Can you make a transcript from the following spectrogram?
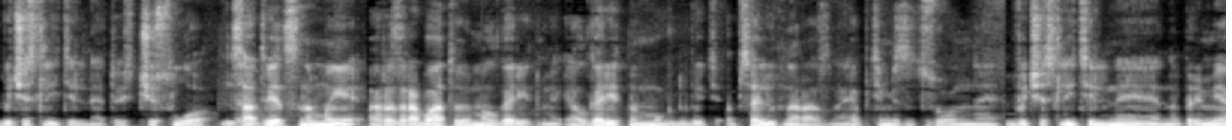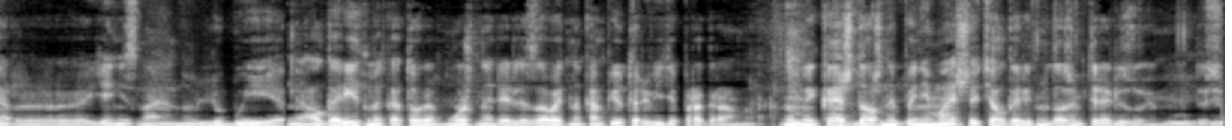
вычислительное, то есть число. Да. Соответственно, мы разрабатываем алгоритмы. И алгоритмы могут быть абсолютно разные. Оптимизационные, вычислительные, например, э, я не знаю, ну, любые алгоритмы, которые можно реализовать на компьютере в виде программы. Ну, мы, конечно, должны понимать, что эти алгоритмы должны быть реализуемы. То есть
